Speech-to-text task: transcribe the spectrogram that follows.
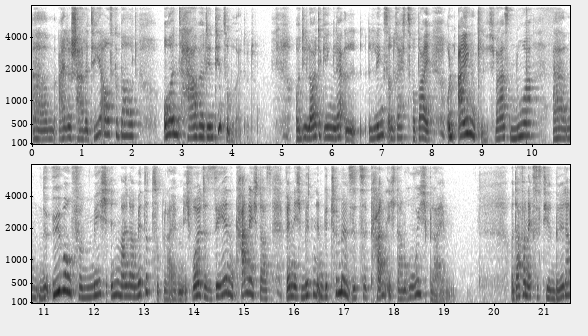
ähm, eine Schale Tee aufgebaut und habe den Tee zubereitet. Und die Leute gingen links und rechts vorbei. Und eigentlich war es nur ähm, eine Übung für mich, in meiner Mitte zu bleiben. Ich wollte sehen, kann ich das? Wenn ich mitten im Getümmel sitze, kann ich dann ruhig bleiben? Und davon existieren Bilder.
